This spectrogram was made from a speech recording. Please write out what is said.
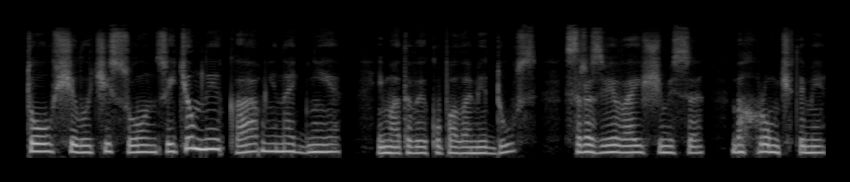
толще лучи солнца, и темные камни на дне, и матовые купола медуз с развивающимися бахромчатыми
